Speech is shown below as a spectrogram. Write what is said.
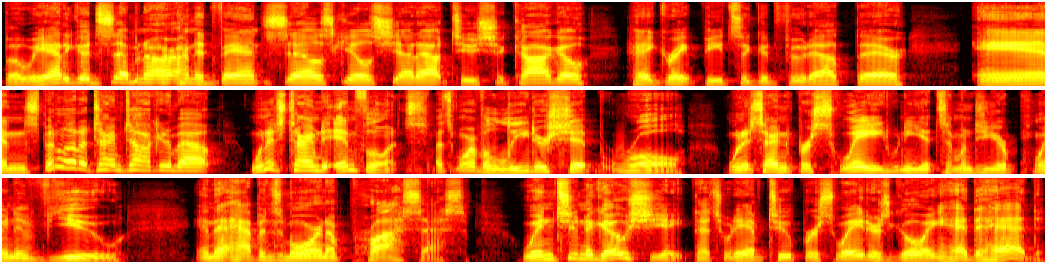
but we had a good seminar on advanced sales skills. Shout out to Chicago. Hey, great pizza, good food out there. And spent a lot of time talking about when it's time to influence. That's more of a leadership role. When it's time to persuade, when you get someone to your point of view. And that happens more in a process. When to negotiate. That's when you have two persuaders going head to head.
